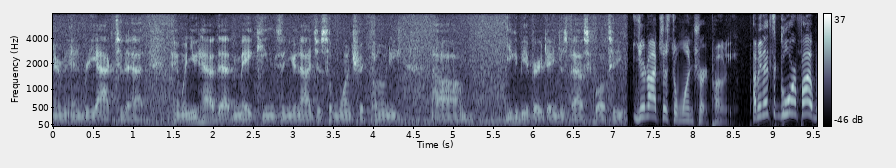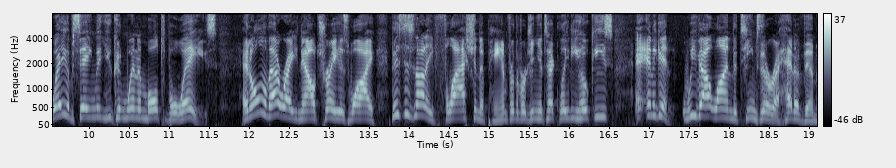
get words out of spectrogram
and, and, react to that. And when you have that makings and you're not just a one trick pony, um, you can be a very dangerous basketball team. You're not just a one trick pony. I mean, that's a glorified way of saying that you can win in multiple ways. And all of that right now, Trey, is why this is not a flash in the pan for the Virginia Tech Lady Hokies. And again, we've outlined the teams that are ahead of them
